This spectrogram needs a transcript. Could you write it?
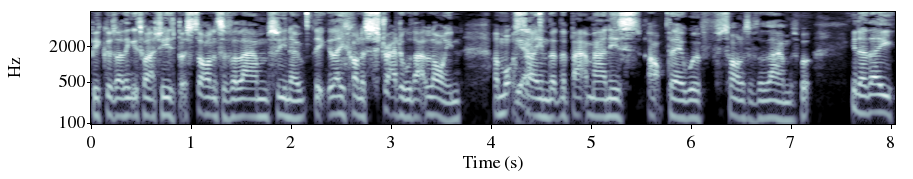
because I think it's what actually is, but Silence of the Lambs, you know, they, they kind of straddle that line. I'm not Yeah. saying that the Batman is up there with Silence of the Lambs, but you know, they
